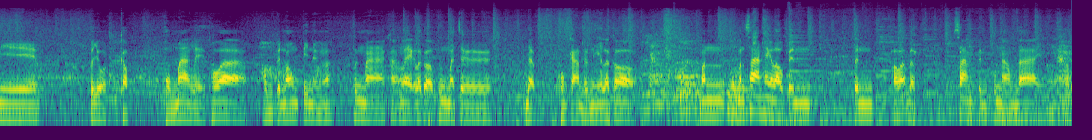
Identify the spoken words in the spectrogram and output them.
มีประโยชน์กับผมมากเลย เพราะว่าผมเป็นน้องปีหนึ่งแล้เพิ่งมาครั้งแรกแล้วก็เพิ่งมาเจอแบบโครงการแบบนี้แล้วก็มันมันสร้างให้เราเป็นเป็นภาวะแบบสร้างเป็นผู้นำได้อย่างนี้ครับ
